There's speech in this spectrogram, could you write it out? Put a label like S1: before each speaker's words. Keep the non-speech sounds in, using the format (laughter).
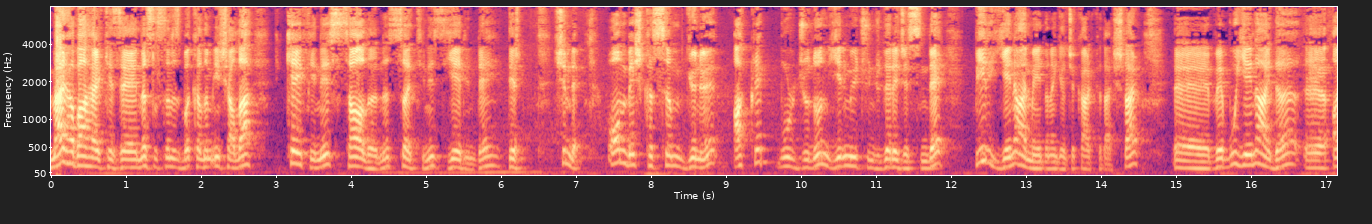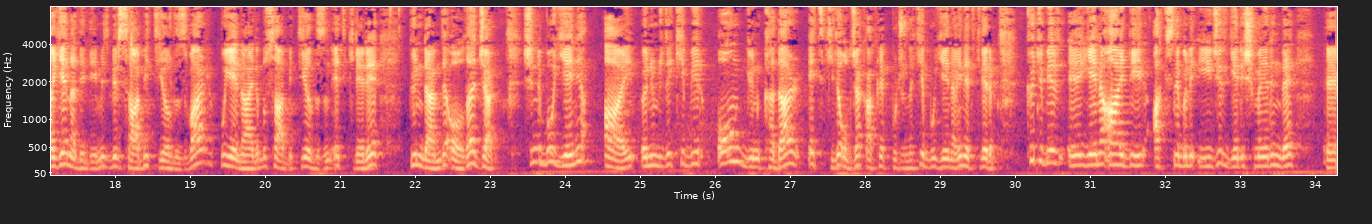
S1: Merhaba herkese. Nasılsınız bakalım inşallah keyfiniz, sağlığınız, sıhhatiniz yerindedir. Şimdi 15 Kasım günü Akrep Burcu'nun 23. derecesinde bir yeni ay meydana gelecek arkadaşlar. Ee, ve bu yeni ayda e, Ayena dediğimiz bir sabit yıldız var. Bu yeni ayda bu sabit yıldızın etkileri gündemde olacak. Şimdi bu yeni ay önümüzdeki bir 10 gün kadar etkili olacak Akrep Burcu'ndaki bu yeni ayın etkileri. Kötü bir e, yeni ay değil aksine böyle iyicil gelişmelerin de e,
